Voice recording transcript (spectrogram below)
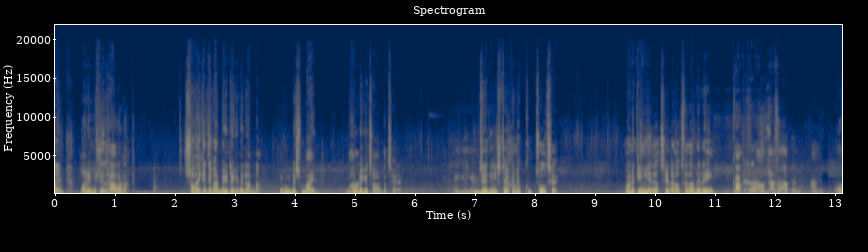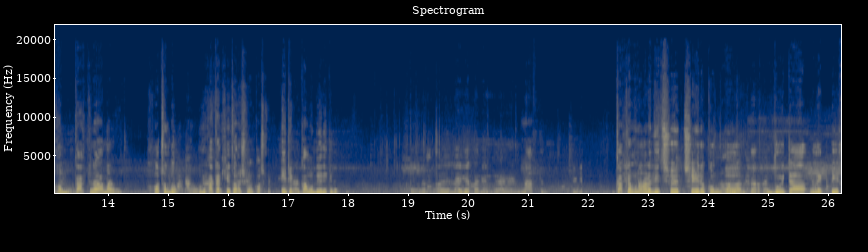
নেই, অনেক বেশি ঝালও না। সবাই খেতে পারবে এটা টাইপের রান্না, এবং বেশ মাইল্ড ভালো লেগেছে আমার কাছে। যে জিনিসটা এখানে খুব চলছে, অনেকেই নিয়ে যাচ্ছে, এটা হচ্ছে তাদের এই কাঁকড়া। কাঁকড়া আমার পছন্দ, কিন্তু কাঁকড়া খেতে অনেক সময় কষ্ট এইটা একটু কামড় দিয়ে দেখি। কাঁকড়া ভুনারা দিচ্ছে হচ্ছে এরকম দুইটা লেগ পিস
